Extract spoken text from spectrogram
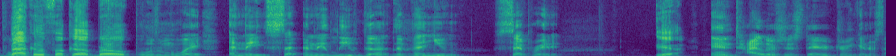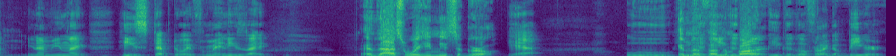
Pull, back of the fuck up, bro." pulls them away, and they set and they leave the the venue separated. Yeah, And Tyler's just there drinking or something. You know what I mean? Like he stepped away from it, and he's like, and that's where he meets a girl. "Yeah, ooh." In the could- fucking could bar. Go, he could go for like a beer,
